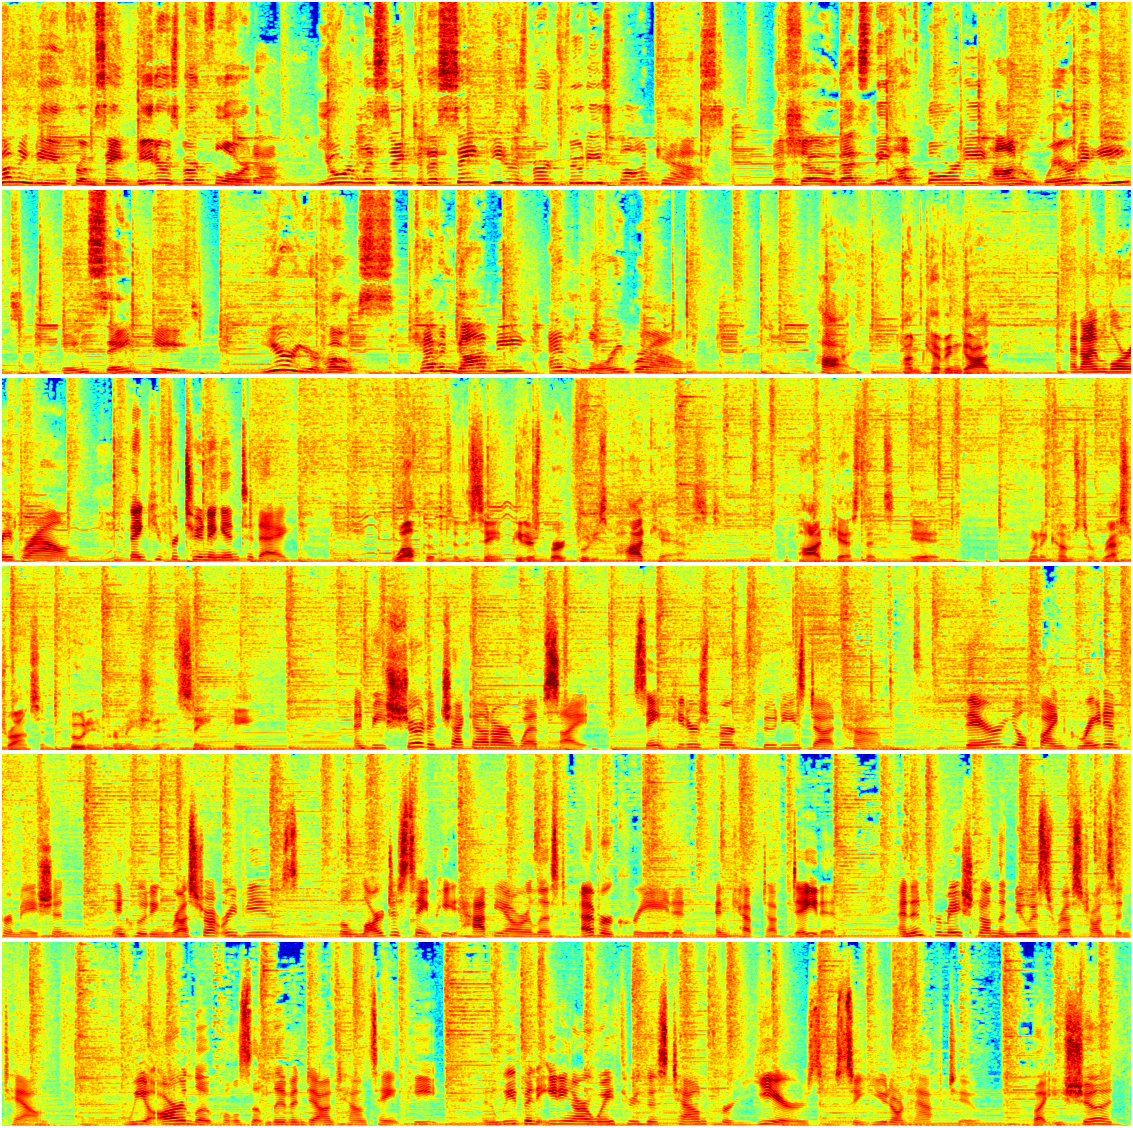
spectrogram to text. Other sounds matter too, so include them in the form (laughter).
Coming to you from St. Petersburg, Florida, you're listening to the St. Petersburg Foodies Podcast, the show that's the authority on where to eat in St. Pete. Here are your hosts, Kevin Godby and Lori Brown. Hi, I'm Kevin Godby. And I'm Lori Brown. Thank you for tuning in today. Welcome to the St. Petersburg Foodies Podcast, the podcast that's it when it comes to restaurants and food information in St. Pete. And be sure to check out our website, stpetersburgfoodies.com. There you'll find great information, including restaurant reviews, the largest St. Pete happy hour list ever created and kept updated, and information on the newest restaurants in town. We are locals that live in downtown St. Pete, and we've been eating our way through this town for years, so you don't have to. But you should.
